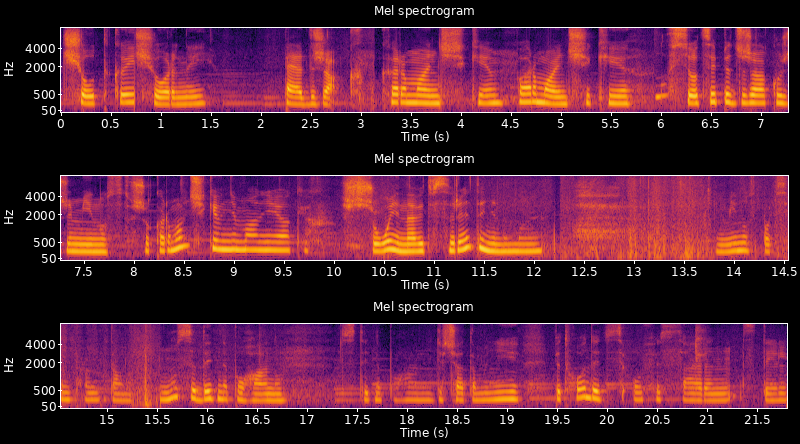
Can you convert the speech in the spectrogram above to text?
чіткий чорний піджак. Карманчики, карманчики. Ну все, цей піджак уже мінус. Що карманчиків немає ніяких. Що, і навіть всередині немає. Мінус по всім фронтам. Ну, сидить непогано. Сидить непогано. Дівчата, мені підходить офіс сайрен стиль.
